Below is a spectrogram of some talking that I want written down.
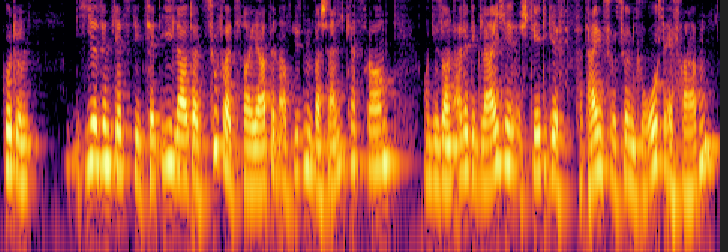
Gut, und hier sind jetzt die ZI lauter Zufallsvariablen auf diesem Wahrscheinlichkeitsraum und die sollen alle die gleiche stetige Verteidigungsfunktion groß f haben,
